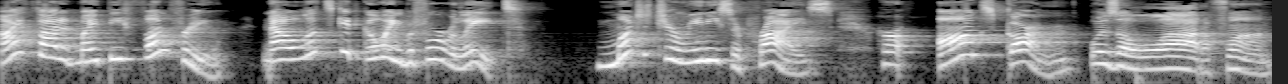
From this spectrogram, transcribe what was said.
I thought it might be fun for you. Now let's get going before we're late. Much to Rini's surprise, her aunt's garden was a lot of fun.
